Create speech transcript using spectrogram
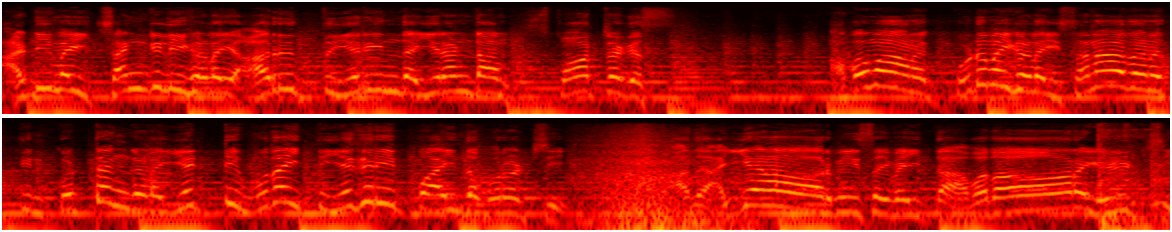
அடிமை சங்கிலிகளை அறுத்து எரிந்த இரண்டாம் ஸ்பாட்டகஸ். அவமான கொடுமைகளை சனாதனத்தின் கொட்டங்களை எட்டி உதைத்து எகிரி பாய்ந்த புரட்சி. அது ஐயனார் மீசை வைத்த அவதார எழுச்சி.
